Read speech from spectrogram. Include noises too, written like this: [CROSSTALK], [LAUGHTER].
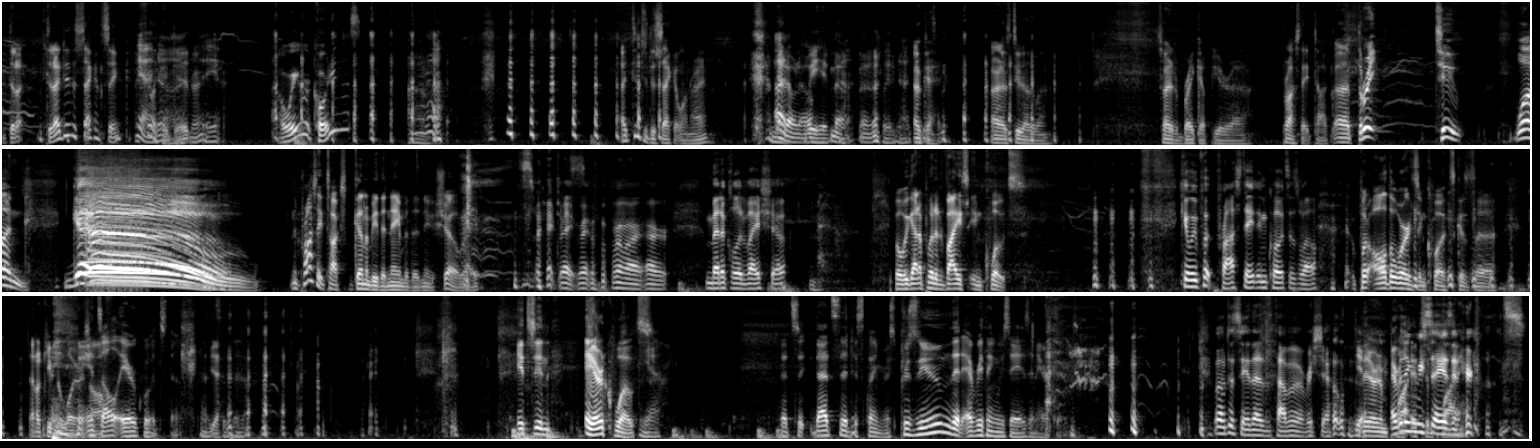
did I did I do the second sync? I yeah, feel like no, I did, right? Yeah. Are we recording this? [LAUGHS] I don't know. I did do the second one, right? [LAUGHS] I don't know. We have No, not. no, no. We have not. Okay. All right, let's do another one. Sorry to break up your uh, prostate talk. Uh, three, two, one, go! The prostate talk's gonna be the name of the new show, right? [LAUGHS] Right, right, right. From our, our medical advice show. but we got to put advice in quotes. Can we put prostate in quotes as well? [LAUGHS] Put all the words in quotes because uh, that'll keep the lawyers [LAUGHS] it's off. all air quotes though. That's Yeah. It's in air quotes. yeah. That's that's the disclaimers. Presume that everything we say is in air quotes. We'll have to say that at the top of every show. [LAUGHS] They're impli- Everything we it's say is in air quotes.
